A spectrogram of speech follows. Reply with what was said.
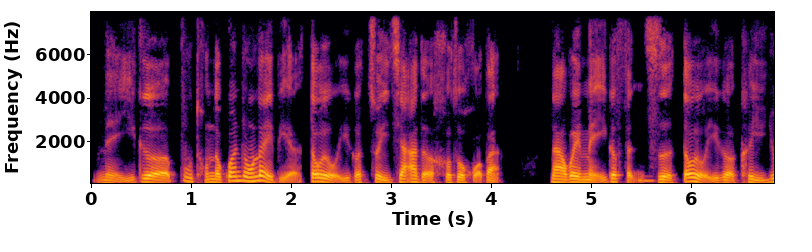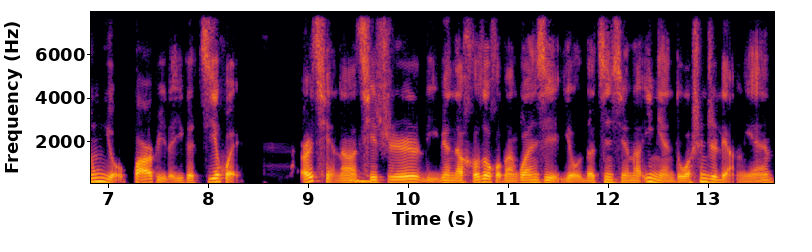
每一个不同的观众类别都有一个最佳的合作伙伴，那为每一个粉丝都有一个可以拥有 Barbie 的一个机会。而且呢，其实里面的合作伙伴关系有的进行了一年多，甚至两年。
